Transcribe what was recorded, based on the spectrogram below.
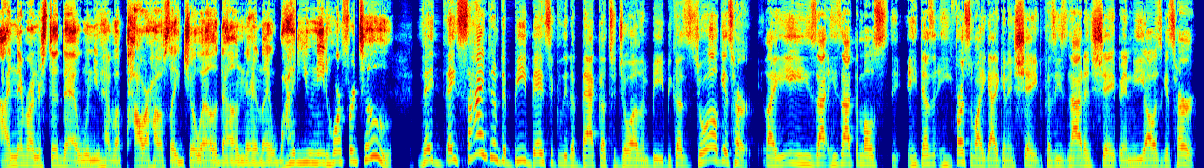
I never understood that when you have a powerhouse like Joel down there. Like, why do you need Horford too? They they signed him to be basically the backup to Joel Embiid because Joel gets hurt. Like he's not he's not the most he doesn't he first of all he got to get in shape because he's not in shape and he always gets hurt.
